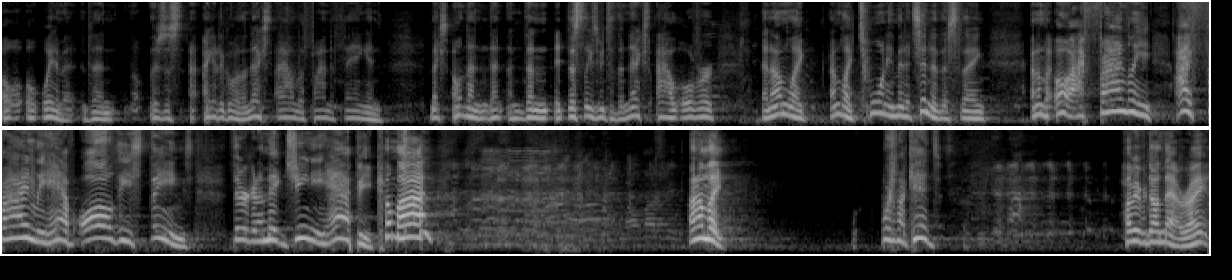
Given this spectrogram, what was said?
oh, oh wait a minute. And then oh, there's this, I got to go to the next aisle to find a thing. And next, oh, then, then, and then it, this leads me to the next aisle over. And I'm like, I'm like 20 minutes into this thing. And I'm like, oh, I finally, I finally have all these things that are going to make Jeannie happy. Come on. And I'm like, where's my kids? Have you ever done that, right?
